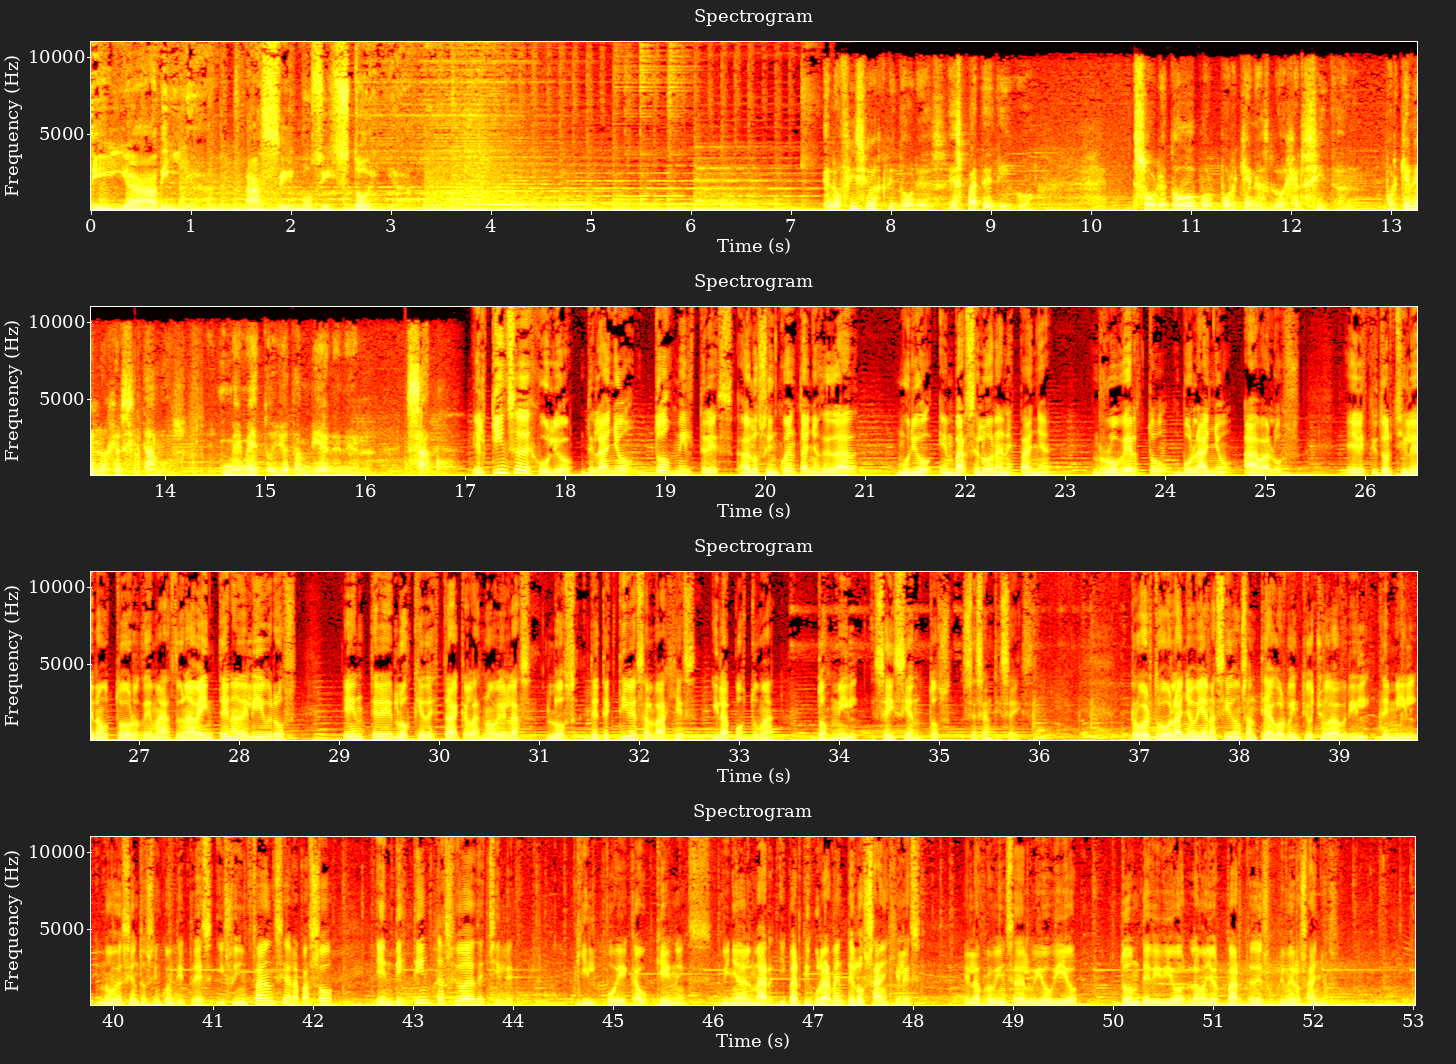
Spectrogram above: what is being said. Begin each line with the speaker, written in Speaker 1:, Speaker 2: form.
Speaker 1: Día a día hacemos historia.
Speaker 2: El oficio de escritor es, patético, sobre todo por, por quienes lo ejercitan, por quienes lo ejercitamos. Me meto yo también en el saco.
Speaker 3: El 15 de julio del año 2003, a los 50 años de edad, murió en Barcelona, en España, Roberto Bolaño Ábalos, el escritor chileno autor de más de una veintena de libros, entre los que destacan las novelas Los Detectives Salvajes y la póstuma 2666. Roberto Bolaño había nacido en Santiago el 28 de abril de 1953 y su infancia la pasó en distintas ciudades de Chile, Quilpué, Cauquenes, Viña del Mar y particularmente Los Ángeles, en la provincia del Biobío, donde vivió la mayor parte de sus primeros años.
